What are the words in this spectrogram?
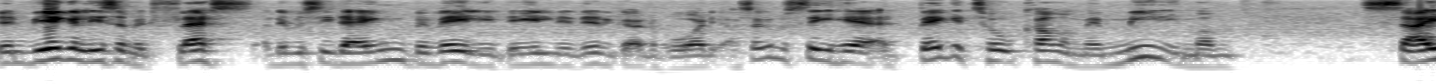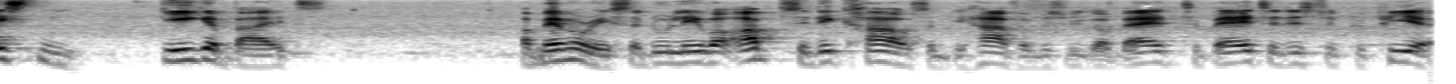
Den virker ligesom et flash, og det vil sige, at der er ingen bevægelige dele, det er det, der gør det hurtigt. Og så kan du se her, at begge to kommer med minimum 16 gigabyte og memory, så du lever op til det krav, som de har, for hvis vi går bag, tilbage til det stykke papir,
